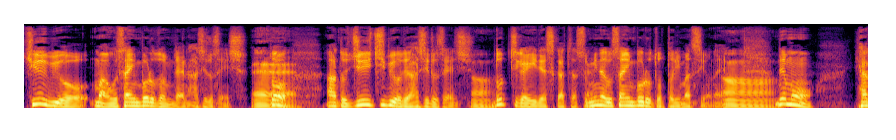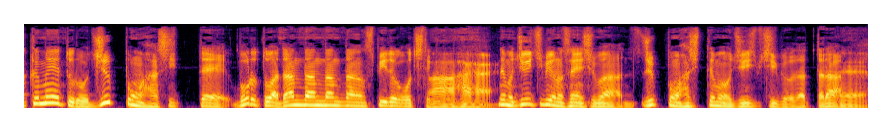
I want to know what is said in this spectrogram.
9秒、まあ、ウサイン・ボルトみたいに走る選手と、えー、あと11秒で走る選手、うん、どっちがいいですかって言ったら、みんなウサイン・ボルト取りますよね。でも100メートルを10分走って、ボルトはだんだんだんだんスピードが落ちてくる、はいはい、でも11秒の選手は、10分走っても11秒だったら、え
